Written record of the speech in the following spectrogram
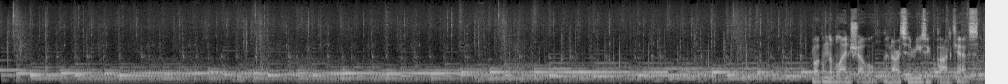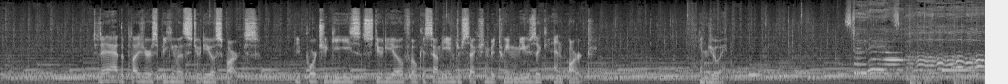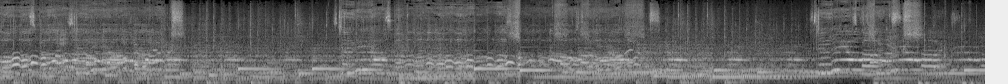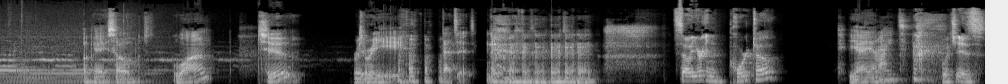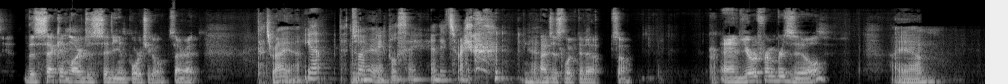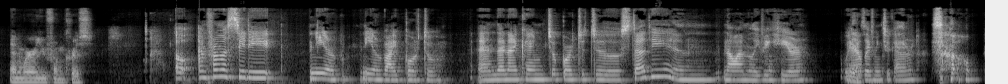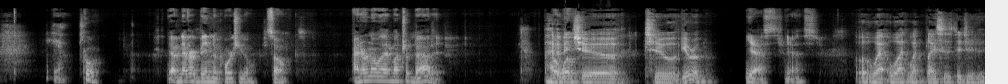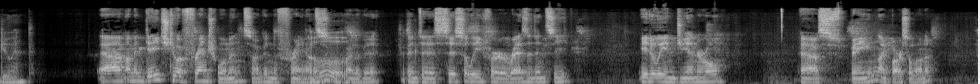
Welcome to Blind Shovel, an arts and music podcast. Today I had the pleasure of speaking with Studio Sparks, a Portuguese studio focused on the intersection between music and art. Enjoy. Okay, so one, two, three. That's it. So you're in Porto, yeah, yeah. Right. which is the second largest city in Portugal. Is that right? That's right. Yeah. yeah, that's what Yeah, yeah. people say, and it's right. Yeah. I just looked it up. So, and you're from Brazil. I am. And where are you from, Chris? Oh, I'm from a city near nearby Porto, and then I came to Porto to study, and now I'm living here. We Yeah. are living together, so yeah. Cool. Yeah, I've never been to Portugal, so I don't know that much about it. Have you been what- to to Europe? Yes, yes. What what what places did you did you went? Um, I'm engaged to a French woman, so I've been to France Oh. quite a bit. Been to Sicily for a residency, Italy in general, uh, Spain, like Barcelona.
